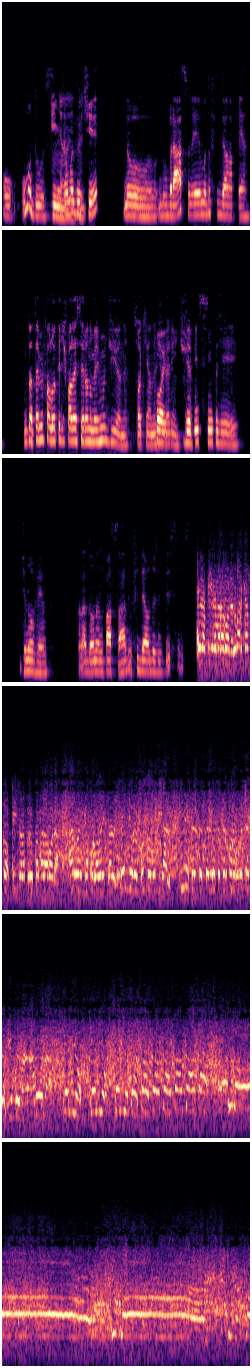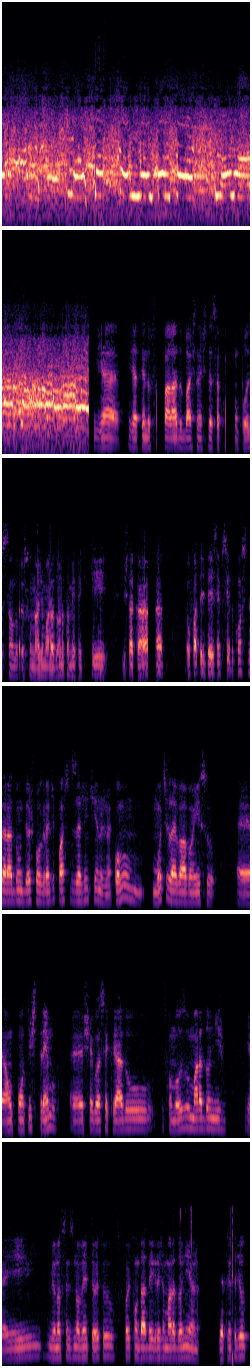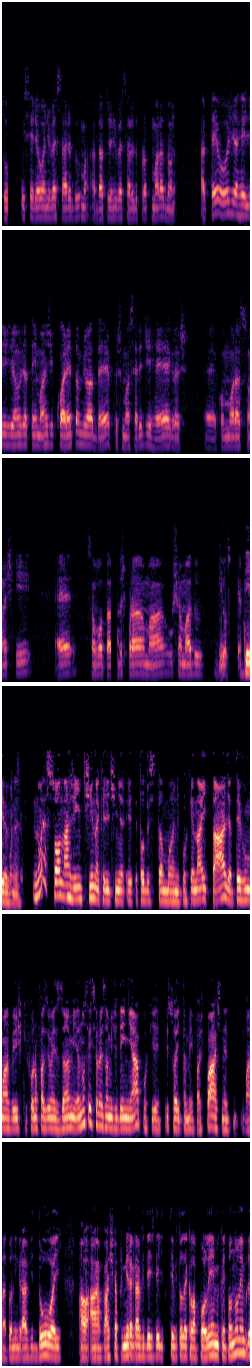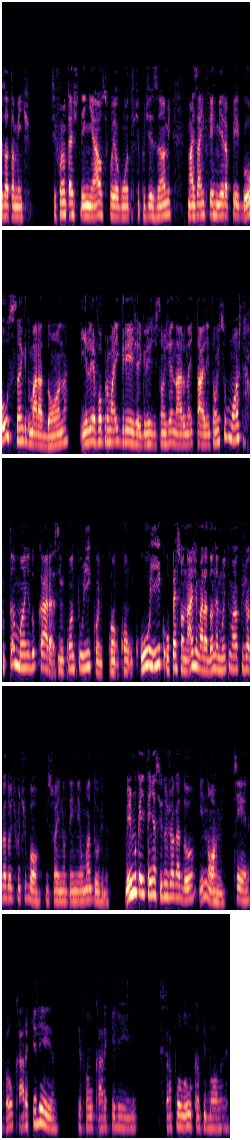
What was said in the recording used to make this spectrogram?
Ou uma ou duas. Tinha, Tem uma né, do. Tchê no, no braço, né? E uma do Fidel na perna. Então até me falou que eles faleceram no mesmo dia, né? Só que anos Foi, diferentes. dia 25 de, de novembro. Maradona ano passado e o Fidel 2016. Ahí la tiene Marabona, lo marcan dos, pisa la pelota Marabona, arranca por la derecha el genio del fútbol mundial y es el tercero a tocar para Borruchaga siempre Marabona, genio, genio, genio, ta, ta, ta, ta, ta, ta, ta, Já, já tendo falado bastante dessa composição do personagem Maradona, também tem que destacar o fato de ele ter sempre sido considerado um deus por grande parte dos argentinos, né? Como muitos levavam isso é, a um ponto extremo, é, chegou a ser criado o famoso maradonismo. E aí, em 1998, foi fundada a Igreja Maradoniana, dia 30 de outubro, e seria o aniversário do, a data de aniversário do próprio Maradona. Até hoje a religião já tem mais de 40 mil adeptos, uma série de regras, é, comemorações que é, são voltadas para amar o chamado Deus. Que é Deus, né? Não é só na Argentina que ele tinha eh, todo esse tamanho, porque na Itália teve uma vez que foram fazer um exame, eu não sei se era um exame de DNA, porque isso aí também faz parte, né? Maradona engravidou, aí a- a- acho que a primeira gravidez dele teve toda aquela polêmica, então não lembro exatamente se foi um teste de DNA ou se foi algum outro tipo de exame, mas a enfermeira pegou o sangue do Maradona e levou para uma igreja, a igreja de São Genaro na Itália. Então isso mostra o tamanho do cara, assim, enquanto ícone. Com, com- o, ícone, o personagem Maradona é muito maior que o jogador de futebol. Isso aí não tem nenhuma dúvida. Mesmo que ele tenha sido um jogador enorme. Sim, ele foi um cara que ele. Ele foi um cara que ele extrapolou o campo e bola, né?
